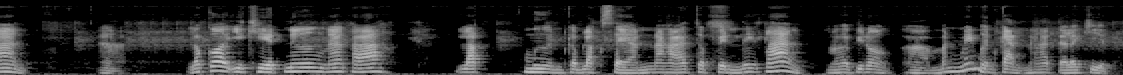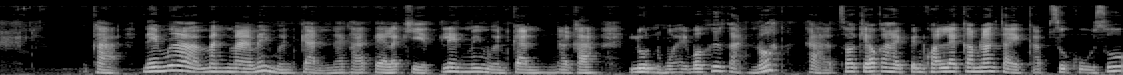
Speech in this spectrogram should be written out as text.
ล่างแล้วก็อีกเขตหนึ่งนะคะ หลักหมื่นกับหลักแสนนะคะ จะเป็นเลขล่างนะคะพี่น้องอ่ามันไม่เหมือนกันนะคะ แต่ละเขตค่ะ ในเมื่อมันมาไม่เหมือนกันนะคะ แต่ละเขตเล่นไม่เหมือนกันนะคะรุ่นหวยบ่คือกันเนาะ ค่ะซอเขียวก็ให้เป็นขวัญและกำลังใจกับสุขูสู้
